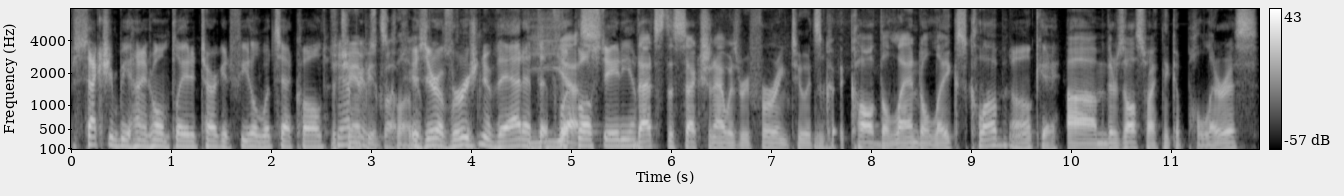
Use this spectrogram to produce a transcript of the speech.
section behind home plate at Target Field? What's that called? the Champions Champions, Club. Club. Is there a version of that at the Yes, football stadium? That's the section I was referring to. It's c- called the Lando Lakes Club. oh, okay. Um, there's also, I think, a Polaris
